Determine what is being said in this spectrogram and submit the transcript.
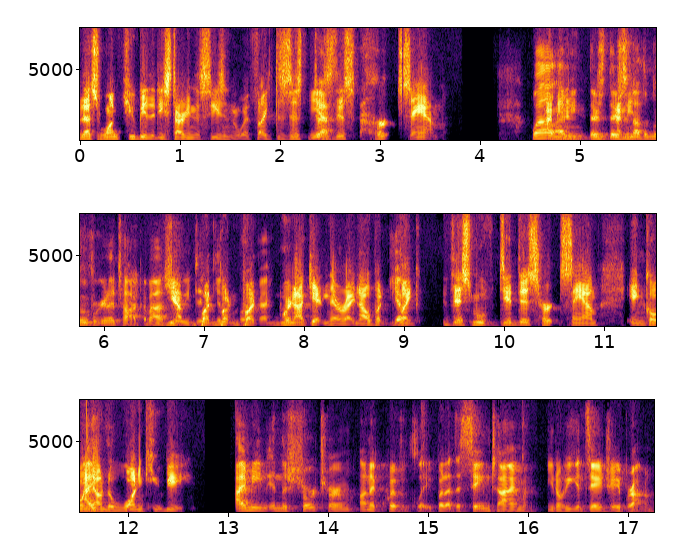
that's one QB that he's starting the season with. Like, does this yeah. does this hurt Sam? Well, I mean, I mean there's there's I mean, another move we're going to talk about. Yeah, so but but but we're not getting there right now. But yep. like this move, did this hurt Sam in going I, down to one QB? I mean, in the short term, unequivocally, but at the same time, you know, he gets AJ Brown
